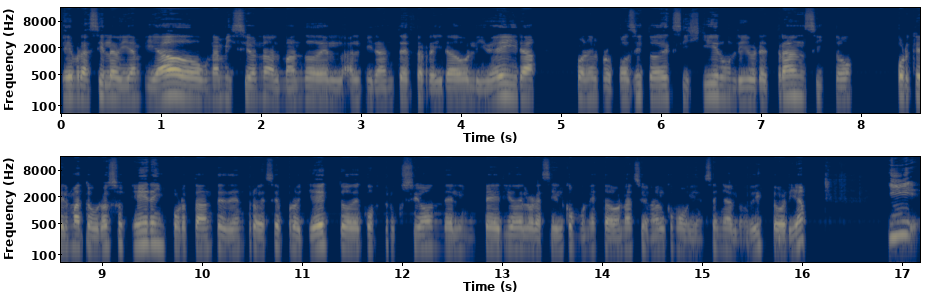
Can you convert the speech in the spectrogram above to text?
eh, Brasil había enviado una misión al mando del almirante Ferreira de Oliveira con el propósito de exigir un libre tránsito, porque el Mato Grosso era importante dentro de ese proyecto de construcción del imperio del Brasil como un Estado nacional, como bien señaló Victoria. Y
